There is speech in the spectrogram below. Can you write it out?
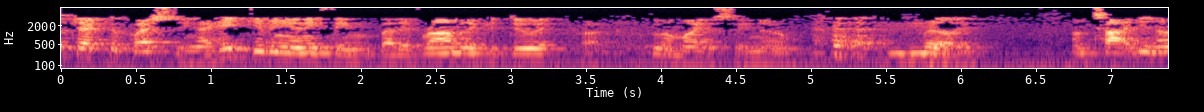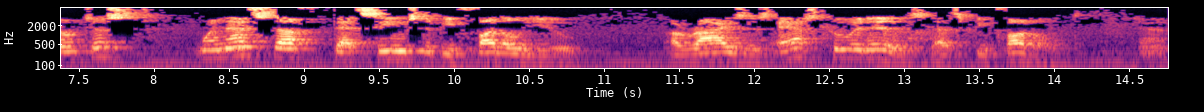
subjective questioning. I hate giving anything, but if Ramana could do it, who am I to say no? really. I'm tired, you know, just when that stuff that seems to befuddle you arises, ask who it is that's befuddled. Yeah.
